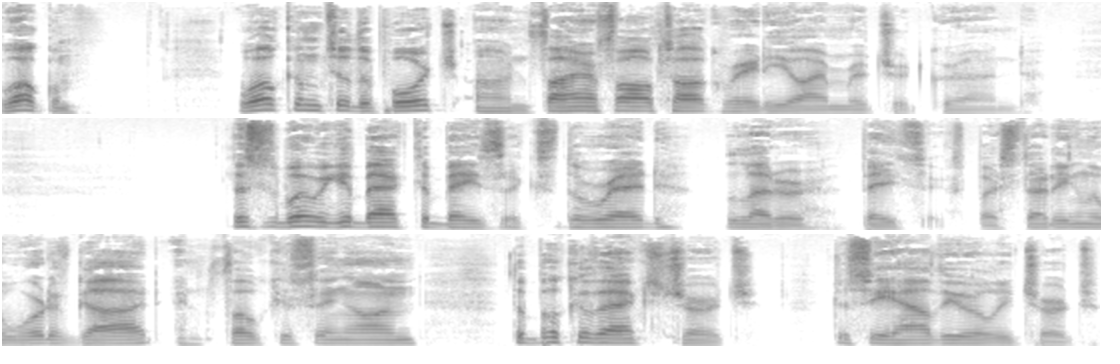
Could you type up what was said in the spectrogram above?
Welcome. Welcome to the porch on Firefall Talk Radio. I'm Richard Grund. This is where we get back to basics, the red letter basics, by studying the Word of God and focusing on the book of Acts Church to see how the early church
